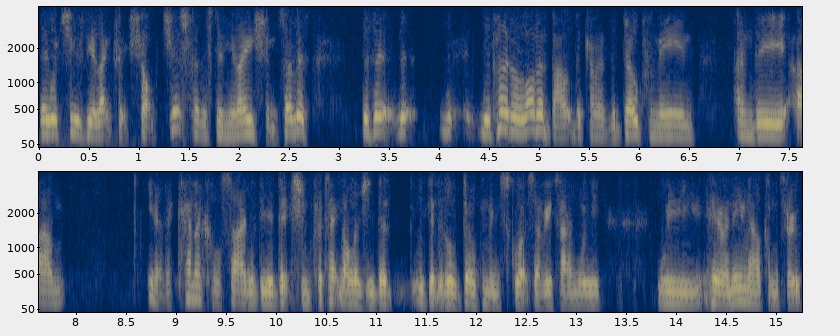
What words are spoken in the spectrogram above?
they would choose the electric shock just for the stimulation. So there's, there's a, we've heard a lot about the kind of the dopamine and the um, you know, the chemical side of the addiction for technology that we get little dopamine squirts every time we we hear an email come through.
